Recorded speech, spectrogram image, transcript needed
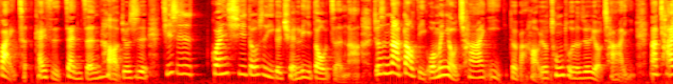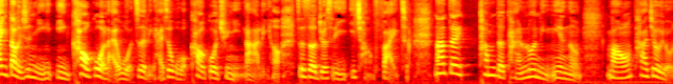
Fight 开始战争哈，就是其实关系都是一个权力斗争啊，就是那到底我们有差异对吧？哈，有冲突的就是有差异，那差异到底是你你靠过来我这里，还是我靠过去你那里？哈，这时候就是一一场 fight。那在他们的谈论里面呢，毛他就有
